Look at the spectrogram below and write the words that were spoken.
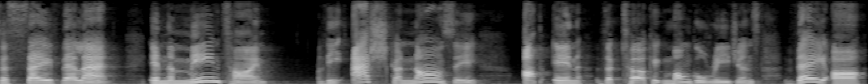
to save their land. In the meantime, the Ashkenazi up in the Turkic Mongol regions, they are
